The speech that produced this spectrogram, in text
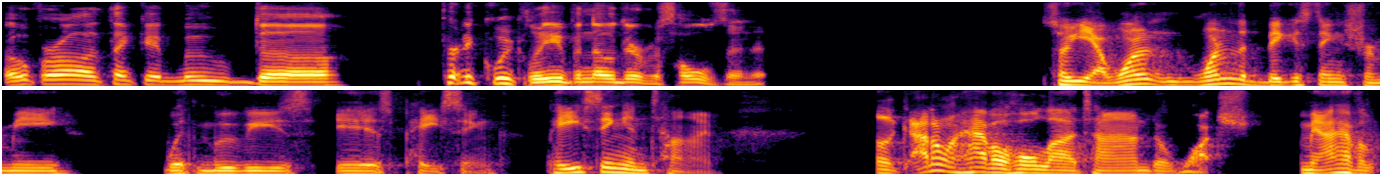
overall, I think it moved uh, pretty quickly, even though there was holes in it. So yeah, one one of the biggest things for me with movies is pacing, pacing and time. Like I don't have a whole lot of time to watch. I mean, I have a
